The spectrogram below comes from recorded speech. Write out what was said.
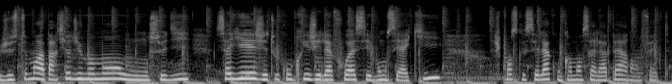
Justement, à partir du moment où on se dit ça y est, j'ai tout compris, j'ai la foi, c'est bon, c'est acquis, je pense que c'est là qu'on commence à la perdre en fait.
